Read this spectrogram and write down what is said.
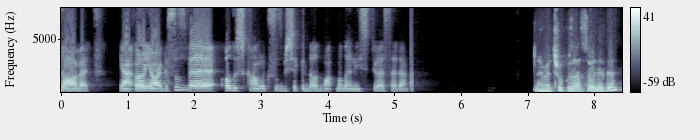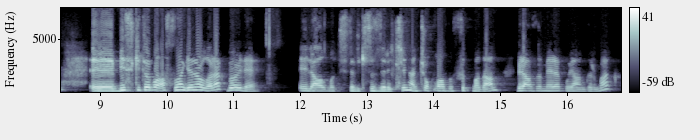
davet. Yani ön yargısız ve alışkanlıksız bir şekilde adım atmalarını istiyor esere. Evet çok güzel söyledin. Ee, biz kitabı aslında genel olarak böyle ele almak istedik sizler için. Hani çok fazla sıkmadan biraz da merak uyandırmak.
